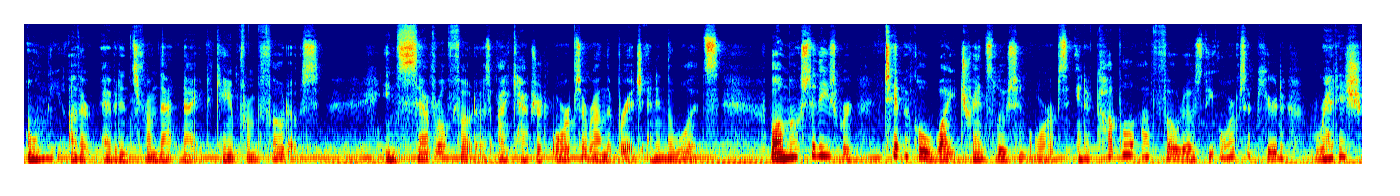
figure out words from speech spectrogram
only other evidence from that night came from photos. In several photos, I captured orbs around the bridge and in the woods. While most of these were typical white translucent orbs, in a couple of photos the orbs appeared reddish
